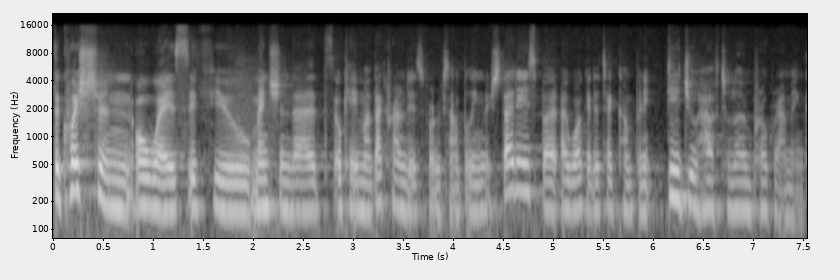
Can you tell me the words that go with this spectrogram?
the question always, if you mention that, okay, my background is, for example, English studies, but I work at a tech company. Did you have to learn programming?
